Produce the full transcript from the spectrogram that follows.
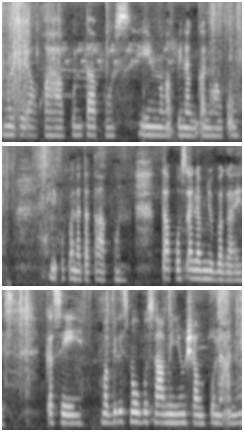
Umorder ako kahapon. Tapos, yung mga pinag-anuhan ko. Hindi ko pa natatapon. Tapos, alam nyo ba guys? Kasi, mabilis maubos sa amin yung shampoo na ano,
